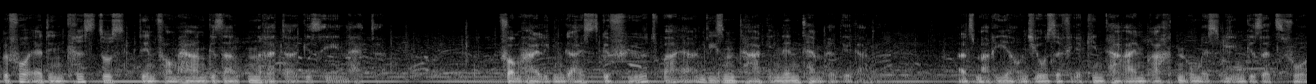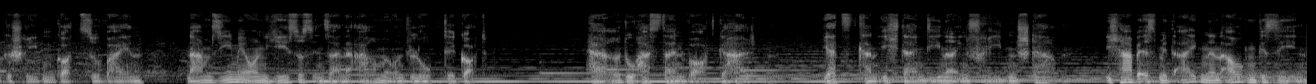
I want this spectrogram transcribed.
bevor er den Christus, den vom Herrn gesandten Retter, gesehen hätte. Vom Heiligen Geist geführt, war er an diesem Tag in den Tempel gegangen. Als Maria und Josef ihr Kind hereinbrachten, um es wie im Gesetz vorgeschrieben Gott zu weihen, nahm Simeon Jesus in seine Arme und lobte Gott. Herr, du hast dein Wort gehalten. Jetzt kann ich, dein Diener, in Frieden sterben. Ich habe es mit eigenen Augen gesehen.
